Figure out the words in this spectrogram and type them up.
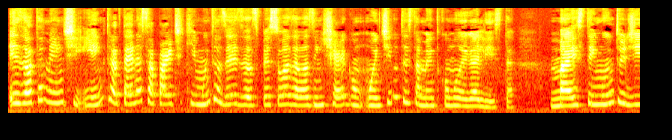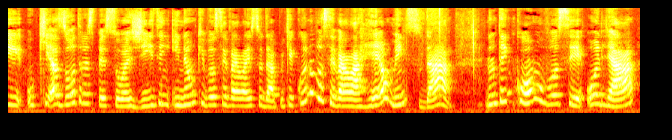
Exatamente, e entra até nessa parte que muitas vezes as pessoas elas enxergam o Antigo Testamento como legalista, mas tem muito de o que as outras pessoas dizem e não o que você vai lá estudar, porque quando você vai lá realmente estudar, não tem como você olhar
